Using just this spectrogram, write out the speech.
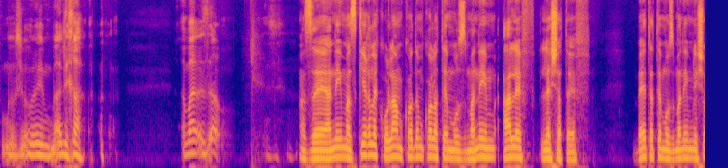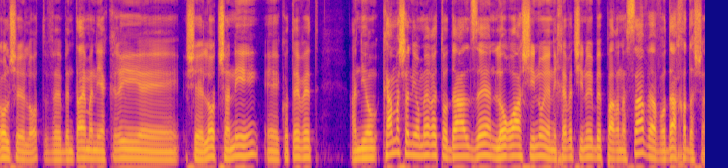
כמו שאומרים, בהליכה. אבל זהו. אז uh, אני מזכיר לכולם, קודם כל אתם מוזמנים, א', לשתף, ב', אתם מוזמנים לשאול שאלות, ובינתיים אני אקריא uh, שאלות. שני uh, כותבת, אני, כמה שאני אומרת תודה על זה, אני לא רואה שינוי, אני חייבת שינוי בפרנסה ועבודה חדשה.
